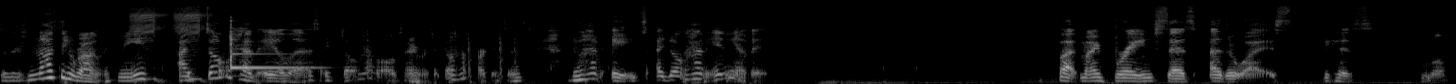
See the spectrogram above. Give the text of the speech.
So there's nothing wrong with me. I don't have ALS. I don't have Alzheimer's. I don't have Parkinson's. I don't have AIDS. I don't have any of it. But my brain says otherwise because well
